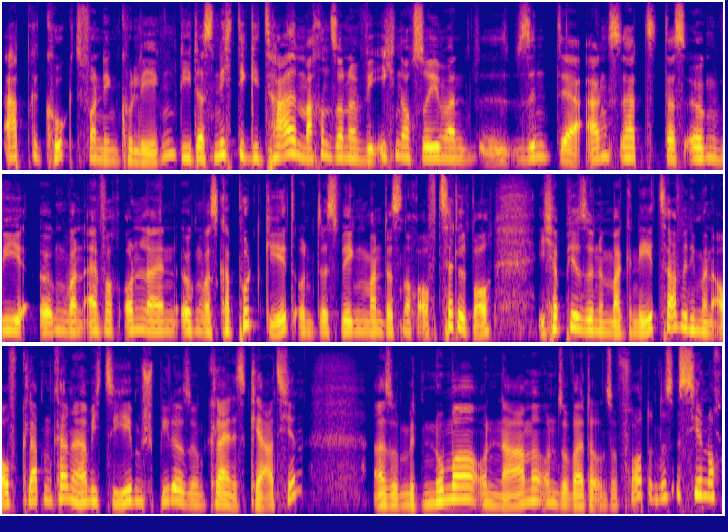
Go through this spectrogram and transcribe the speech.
abgeguckt von den Kollegen, die das nicht digital machen, sondern wie ich noch so jemand äh, sind, der Angst hat, dass irgendwie irgendwann einfach online irgendwas kaputt geht und deswegen man das noch auf Zettel braucht. Ich habe hier so eine Magnettafel, die man aufklappen kann. Dann habe ich zu jedem Spieler so ein kleines Kärtchen also mit Nummer und Name und so weiter und so fort. Und das ist hier noch,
